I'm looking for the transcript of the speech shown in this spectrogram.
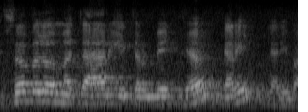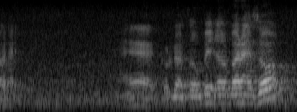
sebelum matahari terbit ke dari dari barat. Ya kalau dah terbit dari barat so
